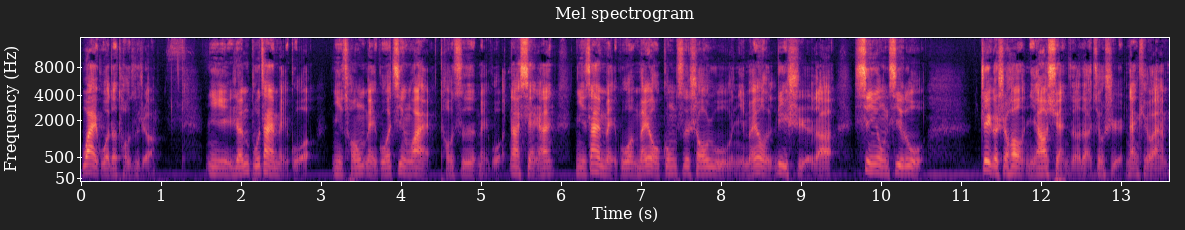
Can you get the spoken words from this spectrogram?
外国的投资者，你人不在美国，你从美国境外投资美国，那显然你在美国没有工资收入，你没有历史的信用记录，这个时候你要选择的就是 NQM。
